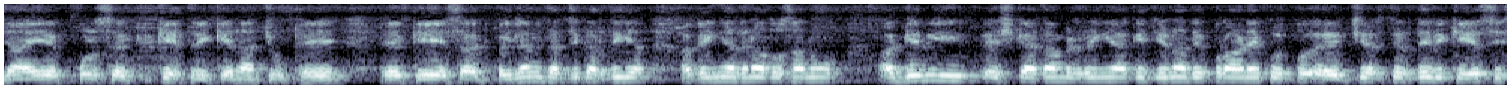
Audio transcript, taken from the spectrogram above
ਜਾਂ ਇਹ ਪੁਲਿਸ ਕਿਸ ਤਰੀਕੇ ਨਾਲ ਝੂਠੇ ਕੇਸ ਪਹਿਲਾਂ ਵੀ ਦਰਜ ਕਰਦੀ ਆ। ਕਈਆਂ ਦਿਨਾਂ ਤੋਂ ਸਾਨੂੰ ਅੱਗੇ ਵੀ ਸ਼ਿਕਾਇਤਾਂ ਮਿਲ ਰਹੀਆਂ ਕਿ ਜਿਨ੍ਹਾਂ ਦੇ ਪੁਰਾਣੇ ਕੋਈ ਚਿਰ ਚਿਰ ਦੇ ਵੀ ਕੇਸ ਸੀ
